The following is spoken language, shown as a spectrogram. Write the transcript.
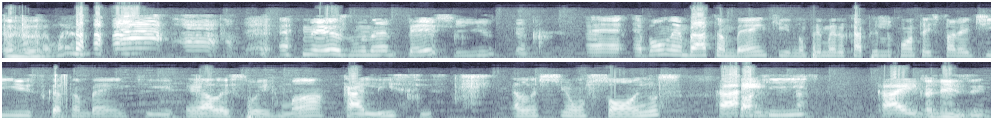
Uhum. é mesmo, né? Peixe, isca. É, é bom lembrar também que no primeiro capítulo conta a história de Isca também, que ela e sua irmã, Calices, elas tinham sonhos, Cai, só que... Calize,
